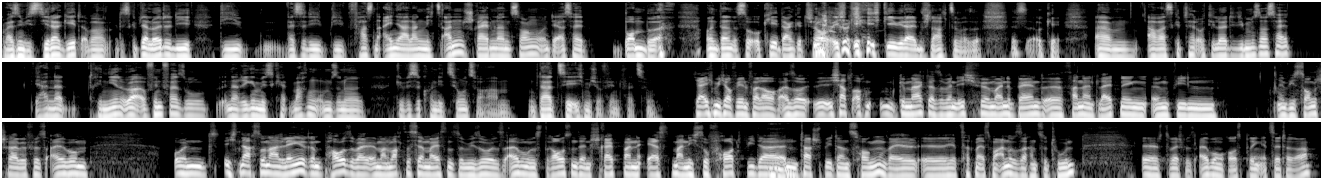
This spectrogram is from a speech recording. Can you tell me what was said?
weiß nicht, wie es dir da geht, aber es gibt ja Leute, die, die, weißt du, die, die fassen ein Jahr lang nichts an, schreiben dann einen Song und der ist halt Bombe. Und dann ist so, okay, danke, ciao, ich gehe ich geh wieder ins Schlafzimmer. So. ist okay. Ähm, aber es gibt halt auch die Leute, die müssen das halt ja, na, trainieren oder auf jeden Fall so in der Regelmäßigkeit machen, um so eine gewisse Kondition zu haben. Und da zähle ich mich auf jeden Fall zu. Ja, ich mich auf jeden Fall auch. Also ich habe es auch gemerkt, also wenn ich für meine Band äh, Thunder and Lightning irgendwie einen irgendwie Song schreibe fürs Album und ich nach so einer längeren Pause, weil man macht das ja meistens sowieso, das Album ist draußen, dann schreibt man erstmal nicht sofort wieder einen Tag später einen Song, weil äh, jetzt hat man erstmal andere Sachen zu tun, äh, zum Beispiel das Album rausbringen etc.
